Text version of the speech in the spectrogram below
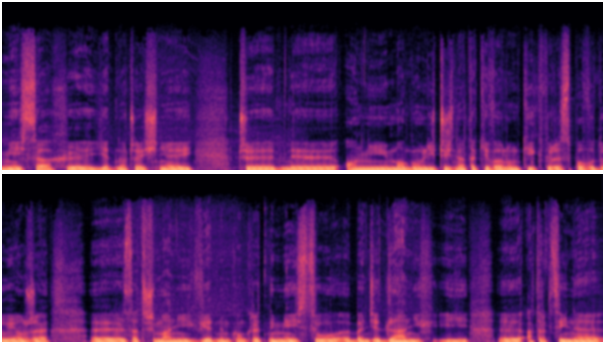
miejscach jednocześnie. Czy oni mogą liczyć na takie warunki, które spowodują, że e, zatrzymanie ich w jednym konkretnym miejscu e, będzie dla nich i e, atrakcyjne,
